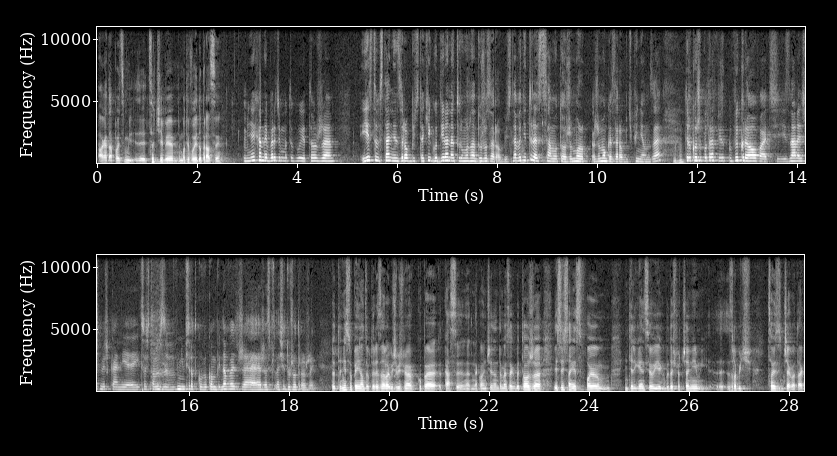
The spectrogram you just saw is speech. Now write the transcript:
Agata, powiedz mi, co ciebie motywuje do pracy? Mnie chyba najbardziej motywuje to, że jestem w stanie zrobić takiego deala, na którym można dużo zarobić. Nawet nie tyle samo to, że, mo że mogę zarobić pieniądze, tylko że potrafię wykreować i znaleźć mieszkanie i coś tam z, w nim w środku wykombinować, że, że sprzeda się dużo drożej. To, to nie są pieniądze, które zarobisz, żebyś miał kupę kasy na, na koncie, natomiast jakby to, że jesteś w stanie swoją inteligencją i jakby doświadczeniem e, zrobić coś z niczego, tak?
